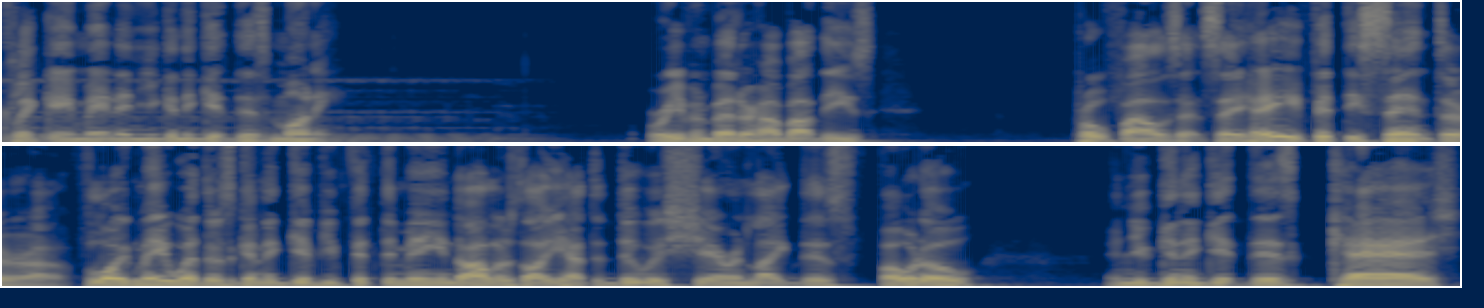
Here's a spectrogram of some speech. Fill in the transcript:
click amen and you're going to get this money." Or even better, how about these profiles that say, hey, 50 Cent or uh, Floyd Mayweather is going to give you $50 million. All you have to do is share and like this photo and you're going to get this cash.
